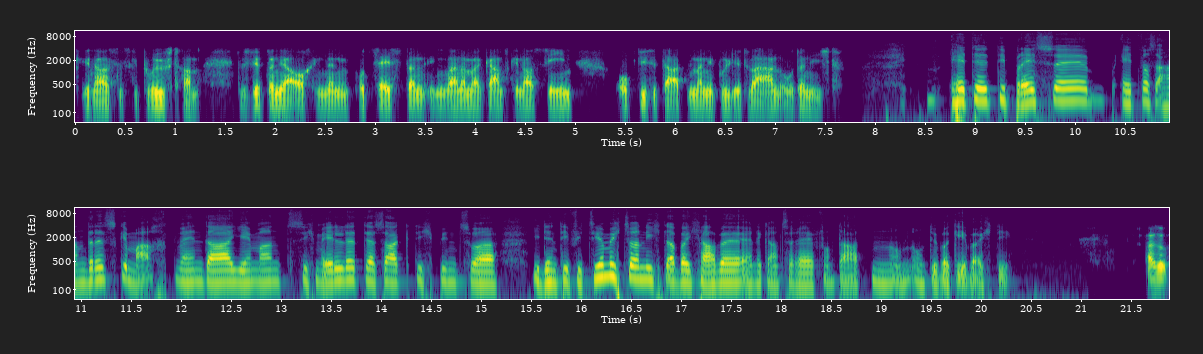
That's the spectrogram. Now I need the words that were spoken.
genauestens geprüft haben. Das wird man ja auch in einem Prozess dann irgendwann einmal ganz genau sehen, ob diese Daten manipuliert waren oder nicht. Hätte die Presse etwas anderes gemacht, wenn da jemand sich meldet, der sagt, ich bin zwar, identifiziere mich zwar nicht, aber ich habe eine ganze Reihe von Daten und, und übergebe euch die? Also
